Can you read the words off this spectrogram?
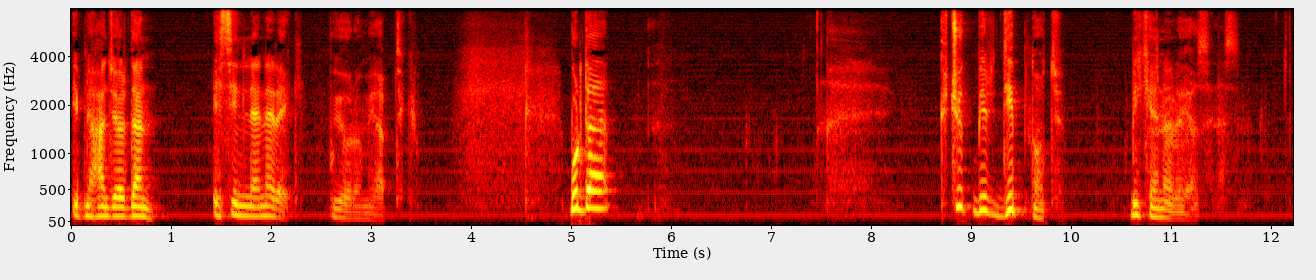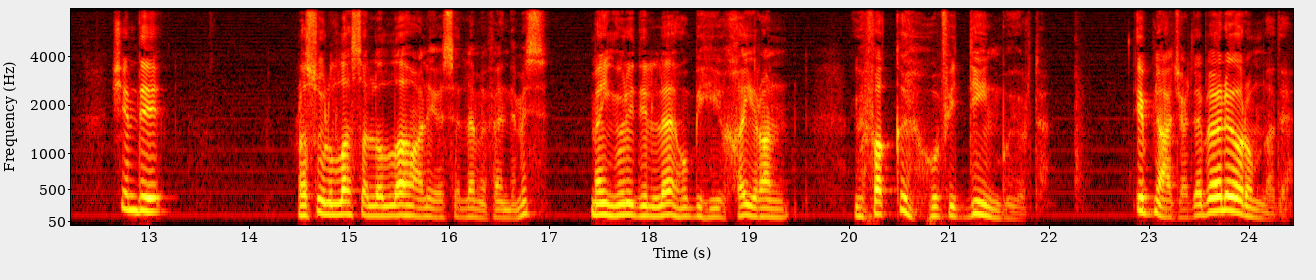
İbn Hacer'den esinlenerek bu yorumu yaptık. Burada küçük bir dipnot bir kenara yazınız. Şimdi Resulullah sallallahu aleyhi ve sellem Efendimiz men yuridillahu bihi hayran yufakkihhu fid din buyurdu. İbn Hacer de böyle yorumladı.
